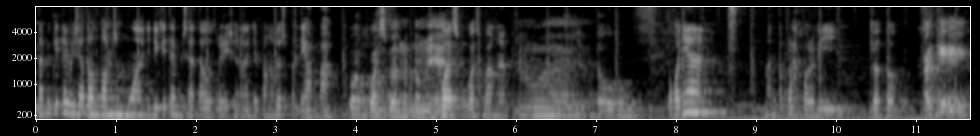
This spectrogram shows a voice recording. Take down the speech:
tapi kita bisa tonton semua. Jadi kita bisa tahu tradisional Jepang itu seperti apa. Wah puas banget dong ya. Puas puas banget. Oh, gitu. Pokoknya mantep lah kalau di Kyoto. Oke,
